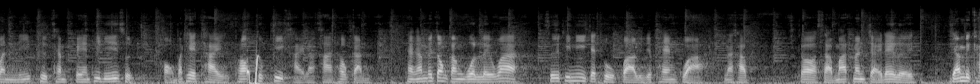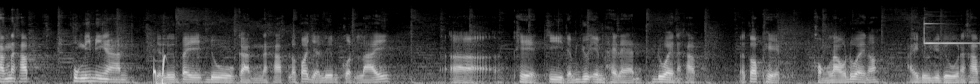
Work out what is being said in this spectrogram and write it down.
วันนี้คือแคมเปญที่ดีที่สุดของประเทศไทย เพราะทุกที่ขายราคาเท่ากันดังนั้นไม่ต้องกังวลเลยว่า ซื้อที่นี่จะถูกกว่าหรือจะแพงกว่านะครับก็สามารถมั่นใจได้เลย ย้ำอีกครั้งนะครับพรุ่งนี้มีงานอย่าลืมไปดูกันนะครับแล้วก็อย่าลืมกดไลค์เพจ GWM Thailand ด้วยนะครับ แล้วก็เพจของเราด้วยเนาะ I do you do นะครับ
